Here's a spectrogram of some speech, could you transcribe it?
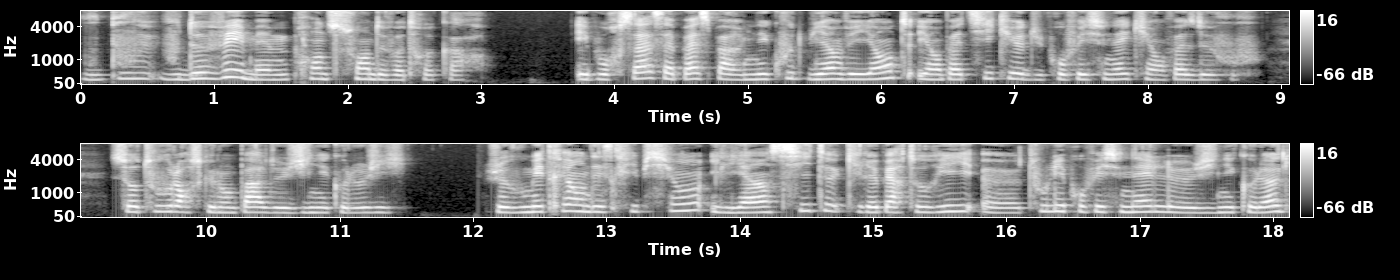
Vous pouvez, vous devez même prendre soin de votre corps. Et pour ça, ça passe par une écoute bienveillante et empathique du professionnel qui est en face de vous surtout lorsque l'on parle de gynécologie. Je vous mettrai en description, il y a un site qui répertorie euh, tous les professionnels euh, gynécologues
